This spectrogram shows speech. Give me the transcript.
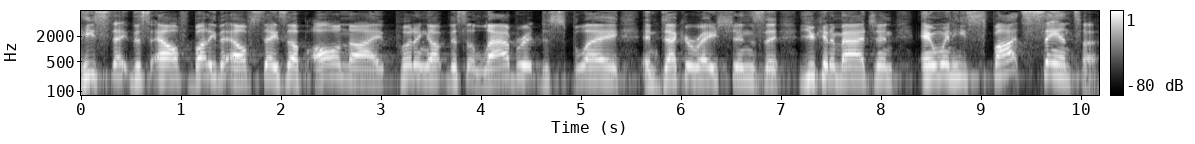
he stay, this elf, Buddy the elf, stays up all night putting up this elaborate display and decorations that you can imagine. And when he spots Santa,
